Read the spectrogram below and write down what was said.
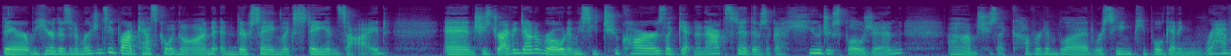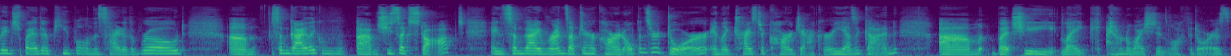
There, we hear there's an emergency broadcast going on, and they're saying like, "Stay inside." And she's driving down a road and we see two cars like get in an accident. There's like a huge explosion. Um, she's like covered in blood. We're seeing people getting ravaged by other people on the side of the road. Um, some guy like um, she's like stopped and some guy runs up to her car and opens her door and like tries to carjack her. He has a gun. Um, but she like i don't know why she didn't lock the doors.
